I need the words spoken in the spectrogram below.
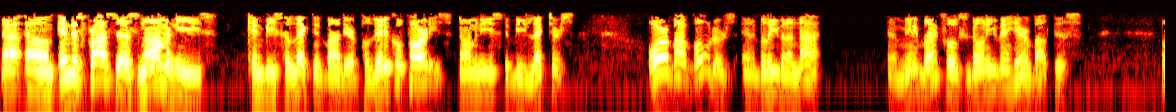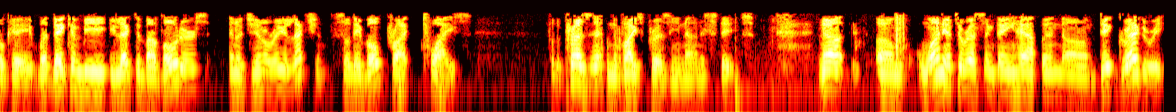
Now, um, in this process, nominees can be selected by their political parties, nominees to be electors, or by voters. And believe it or not, and many black folks don't even hear about this. Okay, but they can be elected by voters in a general election. So they vote pri- twice for the president and the vice president of the United States. Now, um, one interesting thing happened. Um, Dick Gregory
